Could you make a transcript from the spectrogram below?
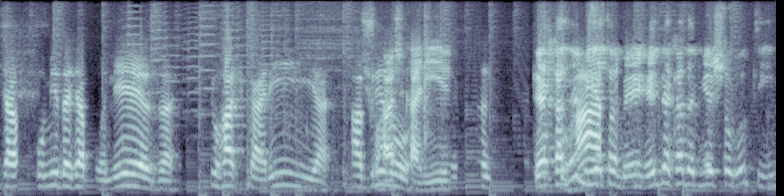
já, comida japonesa, churrascaria, abrindo. Churrascaria. Tem academia também, rede de academia Shogun Team.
